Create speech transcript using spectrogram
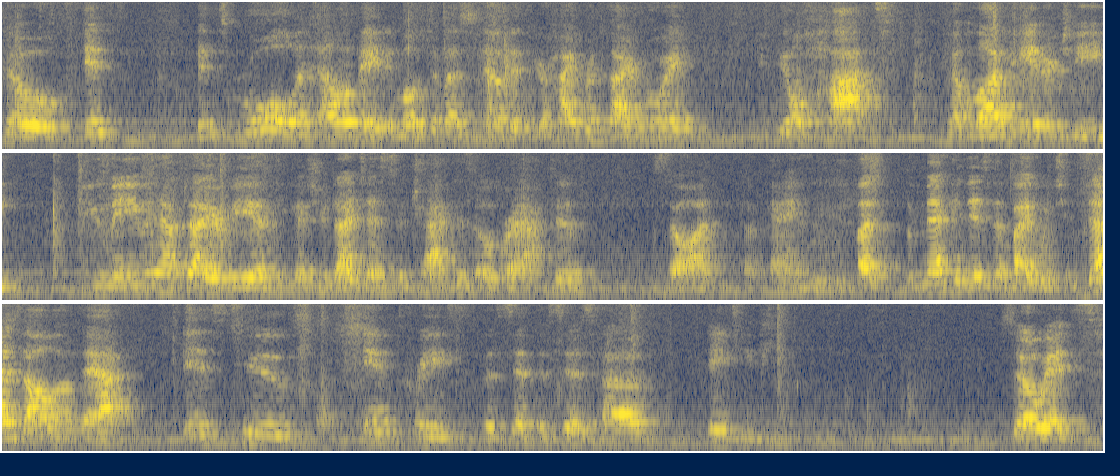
So it's its role in elevating, most of us know that if you're hyperthyroid, you feel hot, you have a lot of energy, you may even have diarrhea because your digestive tract is overactive, so on, okay? But the mechanism by which it does all of that is to increase the synthesis of ATP. So it's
